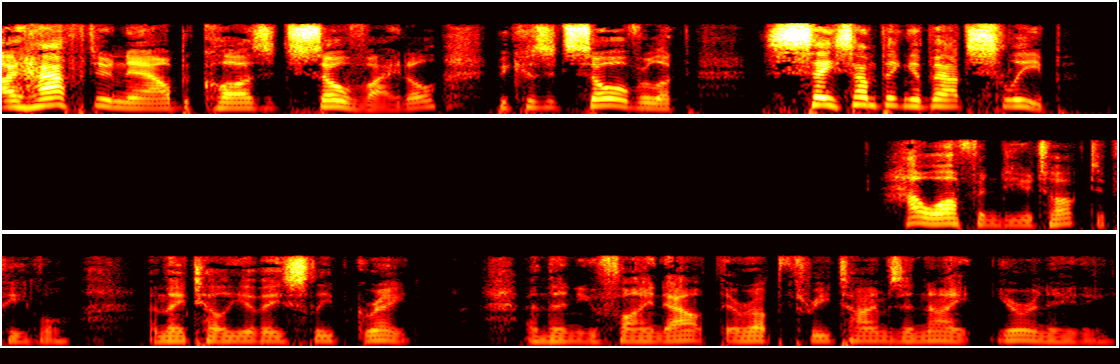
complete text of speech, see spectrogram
I have to now, because it's so vital, because it's so overlooked, say something about sleep. How often do you talk to people and they tell you they sleep great, and then you find out they're up three times a night urinating?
